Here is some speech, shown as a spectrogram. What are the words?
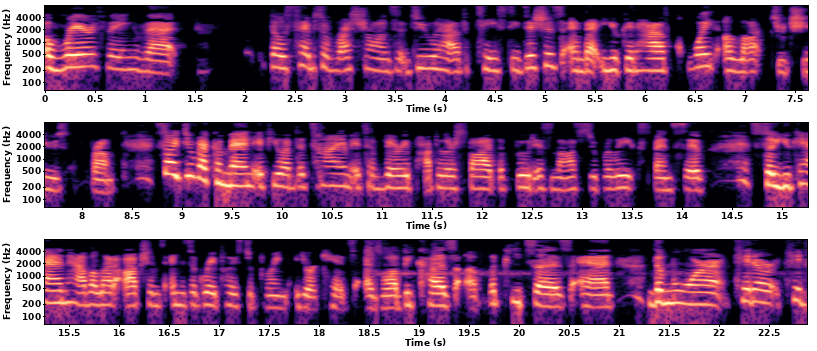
a rare thing that those types of restaurants do have tasty dishes and that you could have quite a lot to choose from. So I do recommend if you have the time, it's a very popular spot. The food is not superly expensive. So you can have a lot of options and it's a great place to bring your kids as well because of the pizzas and the more kid or kid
